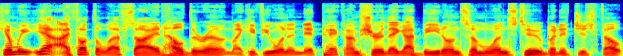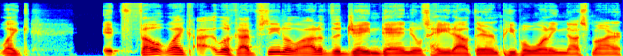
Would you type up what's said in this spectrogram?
Can we? Yeah, I thought the left side held their own. Like, if you want to nitpick, I'm sure they got beat on some ones too, but it just felt like it felt like look, I've seen a lot of the Jayden Daniels hate out there and people wanting Nussmeier.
